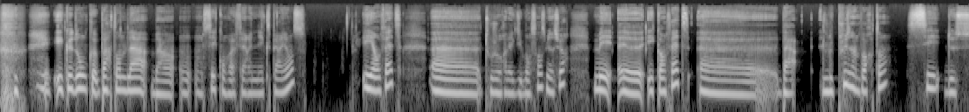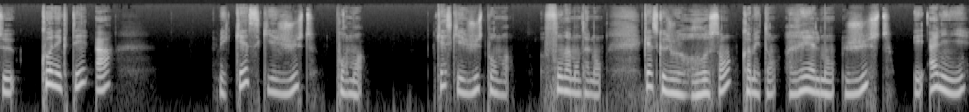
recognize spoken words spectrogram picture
et que donc, partant de là, ben, on, sait qu'on va faire une expérience. Et en fait, euh, toujours avec du bon sens bien sûr, mais euh, et qu'en fait, bah, le plus important, c'est de se connecter à mais qu'est-ce qui est juste pour moi? Qu'est-ce qui est juste pour moi fondamentalement? Qu'est-ce que je ressens comme étant réellement juste et aligné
